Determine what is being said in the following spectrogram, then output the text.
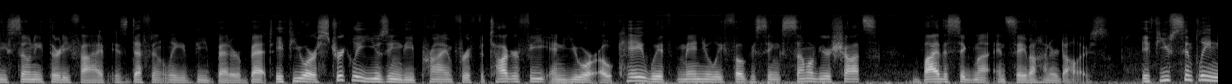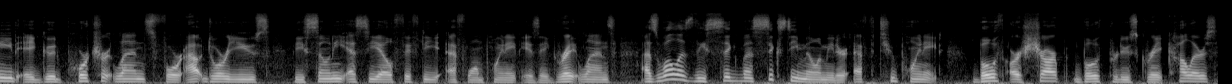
the Sony 35 is definitely the better bet. If you are strictly using the Prime for photography and you are okay with manually focusing some of your shots, buy the Sigma and save $100. If you simply need a good portrait lens for outdoor use, The Sony SEL50 f1.8 is a great lens, as well as the Sigma 60mm f2.8. Both are sharp, both produce great colors,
